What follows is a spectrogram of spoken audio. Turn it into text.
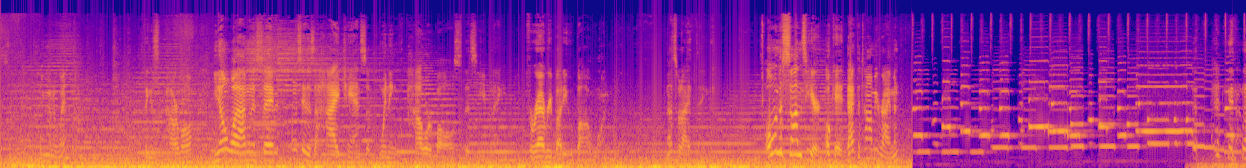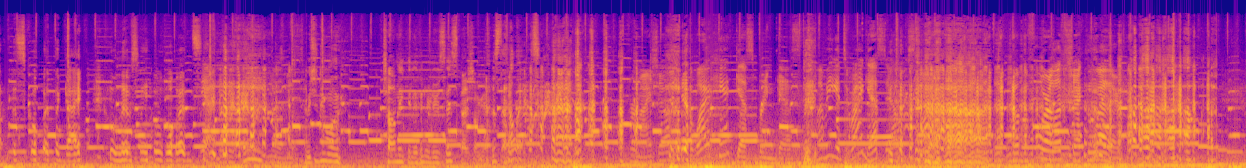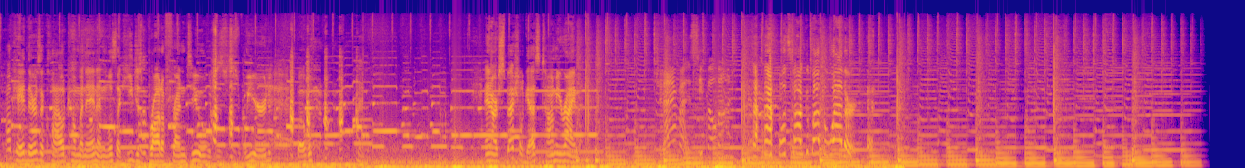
You gonna win? I think it's the Powerball. You know what I'm gonna say? I'm gonna say there's a high chance of winning Powerballs this evening for everybody who bought one. That's what I think. Oh, and the sun's here. Okay, back to Tommy Ryman. the school with the guy who lives in the woods. Yeah. We should do one. Tommy can introduce his special guest, Alex. For my show? Yeah. Why can't guests bring guests? Let me get to my guest, Alex. Okay, there's a cloud coming in, and it looks like he just brought a friend too, which is just weird. But and our special guest, Tommy Ryman. Should I have a seatbelt on? Let's talk about the weather.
